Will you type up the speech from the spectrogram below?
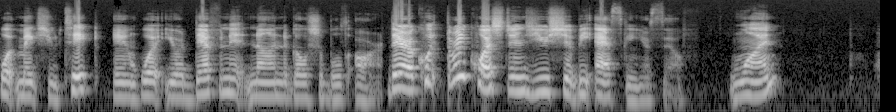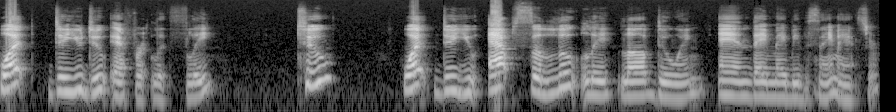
what makes you tick, and what your definite non negotiables are. There are quick three questions you should be asking yourself. One, what do you do effortlessly? Two, what do you absolutely love doing? And they may be the same answer.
